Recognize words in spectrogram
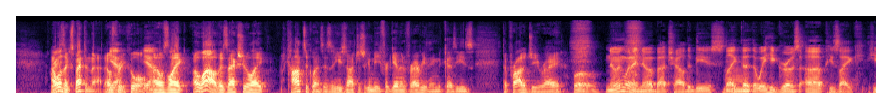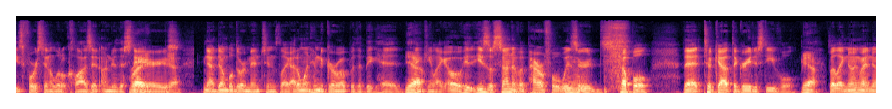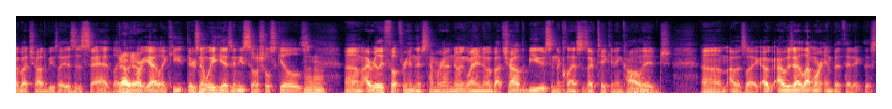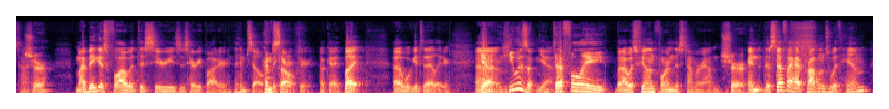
I wasn't expecting that. That was Yeah, pretty cool. yeah. I was like, oh wow, there's actually like consequences, and he's not just going to be forgiven for everything because he's the prodigy, right? Well, knowing what I know about child abuse, like Mm-hmm. the the way he grows up, he's like he's forced in a little closet under the stairs. yeah. Now Dumbledore mentions like I don't want him to grow up with a big head, Yeah. Mm-hmm. thinking like oh he, he's the son of a powerful wizard's couple that took out the greatest evil. Yeah. But like knowing what I know about child abuse, like this is sad. Like yeah. course- yeah, like he there's no way he has any social skills. Mm-hmm. Um, I really felt for him this time around, knowing what I know about child abuse and the classes I've taken Mm-hmm. in college. Um, I was like, I, I was a lot more empathetic this time. Sure. My biggest flaw with this series is Harry Potter himself, Himself. the character. Okay, but uh, we'll get to that later. Yeah, Um, he was yeah. definitely but I was feeling for him this time around. Sure. And the stuff I have problems with him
